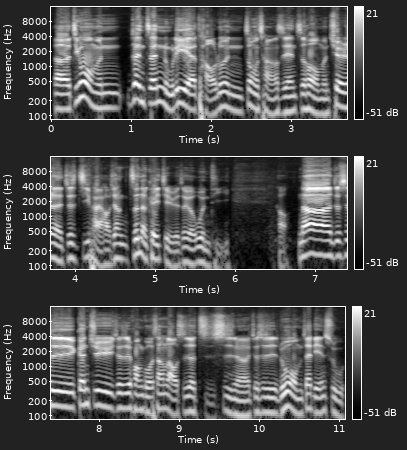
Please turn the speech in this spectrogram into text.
呃，经过我们认真努力的讨论这么长的时间之后，我们确认了就是鸡排好像真的可以解决这个问题。好，那就是根据就是黄国昌老师的指示呢，就是如果我们在联署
